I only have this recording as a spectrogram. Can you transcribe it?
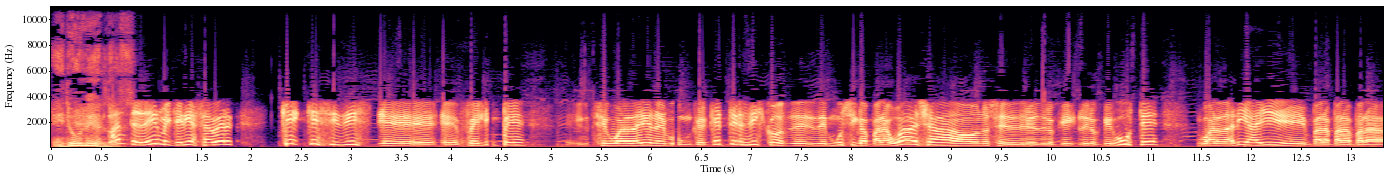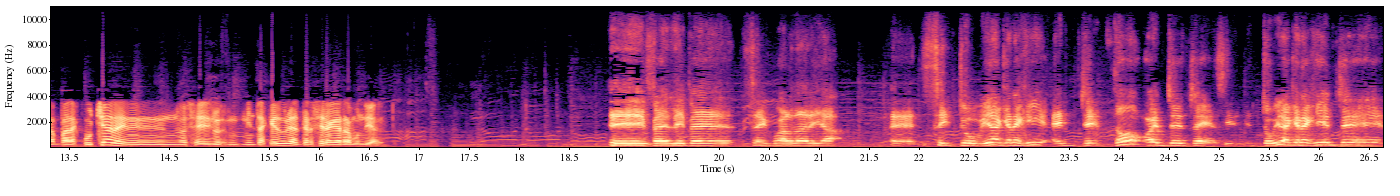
El 1 y el 2. Antes de irme quería saber qué, qué CDs eh, eh, Felipe eh, se guardaría en el búnker. ¿Qué tres discos de, de música paraguaya o no sé, de, de lo que de lo que guste guardaría ahí para para para, para escuchar en, no sé, mientras que dure la Tercera Guerra Mundial? Y Felipe se guardaría, eh, si tuviera que elegir entre dos o entre tres, si tuviera que elegir entre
